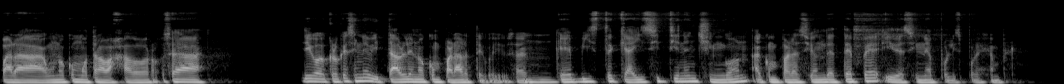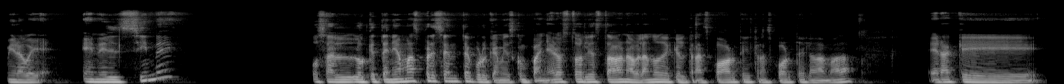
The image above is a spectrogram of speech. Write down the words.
para uno como trabajador? O sea, digo, creo que es inevitable no compararte, güey. O sea, Ujú. ¿qué viste que ahí sí tienen chingón a comparación de Tepe y de Cinépolis, por ejemplo? Mira, güey, en el cine, o sea, lo que tenía más presente, porque mis compañeros día estaban hablando de que el transporte y transporte y la mamada, era que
